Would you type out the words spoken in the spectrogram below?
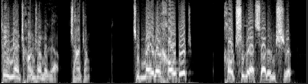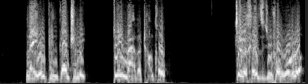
对面床上那个家长就买了好多好吃的小零食、奶油饼干之类，堆满了床头。这个孩子就说：“我饿，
